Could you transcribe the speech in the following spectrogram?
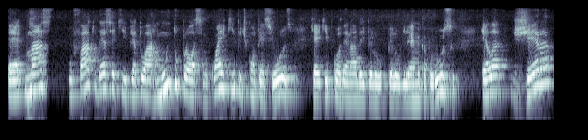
É, mas o fato dessa equipe atuar muito próximo com a equipe de contencioso, que é a equipe coordenada aí pelo, pelo Guilherme Capurusso, ela gera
